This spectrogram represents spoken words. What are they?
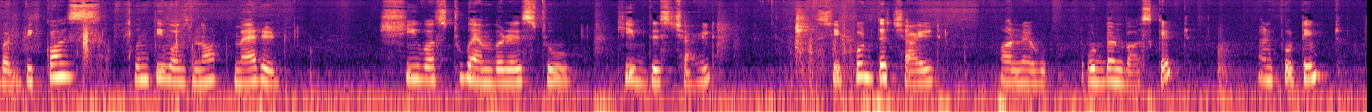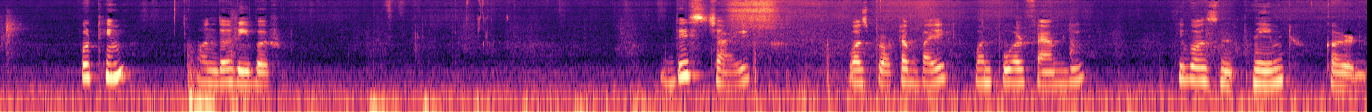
But because Kunti was not married, she was too embarrassed to keep this child. She put the child on a wooden basket and put him put him on the river. This child was brought up by one poor family. He was named Karn.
